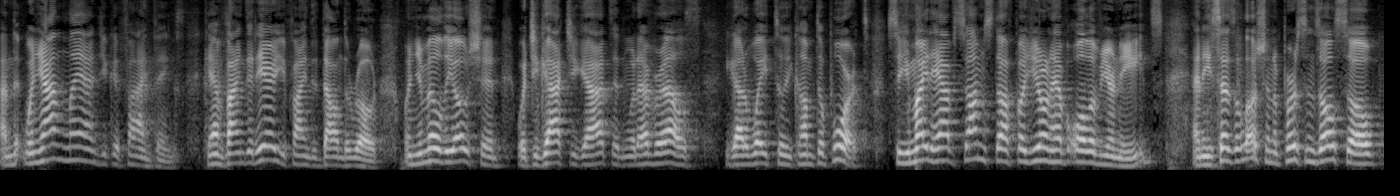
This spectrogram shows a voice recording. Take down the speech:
And when you're on land, you can find things. Can't find it here, you find it down the road. When you're middle of the ocean, what you got, you got, and whatever else, you got to wait till you come to port. So you might have some stuff, but you don't have all of your needs. And he says a. A person's also.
